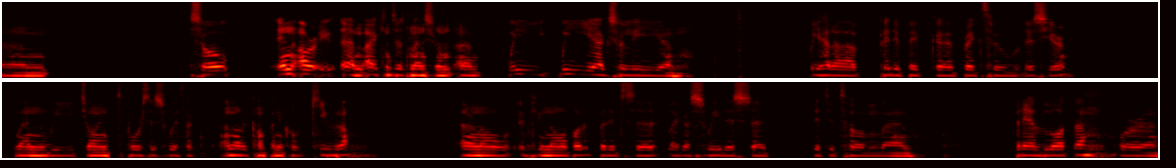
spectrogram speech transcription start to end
Um, so in our, um, I can just mention, um, we we actually um, we had a pretty big uh, breakthrough this year when we joined forces with a, another company called Kivra. I don't know if you know about it, but it's uh, like a Swedish uh, digital um, or uh,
